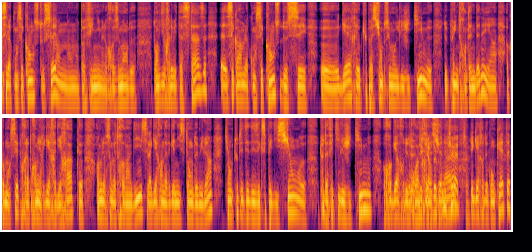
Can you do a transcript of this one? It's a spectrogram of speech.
c'est la conséquence, tout cela, on n'a pas fini malheureusement d'en vivre les métastases, euh, c'est quand même la conséquence de ces guerres et occupations absolument illégitimes depuis une trentaine vingtaine d'années, hein, à commencer par la première guerre d'Irak en 1990, la guerre en Afghanistan en 2001, qui ont toutes été des expéditions tout à fait illégitimes au regard du droit international, des guerres de conquête,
